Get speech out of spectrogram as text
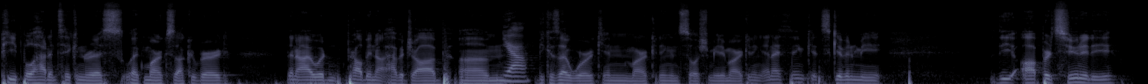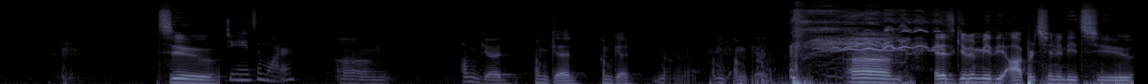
people hadn't taken risks like Mark Zuckerberg, then I would probably not have a job. Um, Yeah. because I work in marketing and social media marketing, and I think it's given me the opportunity to Do you need some water? um, I'm good. I'm good. I'm good. I'm I'm good. um, it has given me the opportunity to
